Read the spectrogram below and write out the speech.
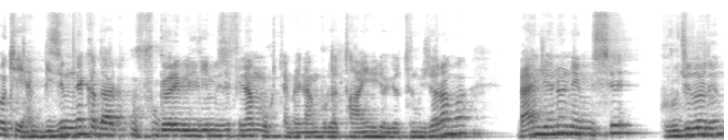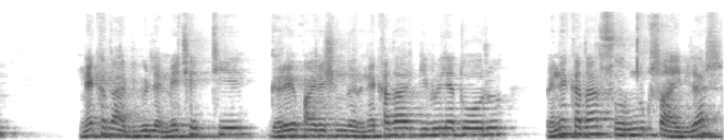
okey yani bizim ne kadar ufuk görebildiğimizi falan muhtemelen burada tayin ediyor yatırımcılar ama bence en önemlisi kurucuların ne kadar birbirle meç ettiği, görev paylaşımları ne kadar birbirle doğru ve ne kadar sorumluluk sahibiler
